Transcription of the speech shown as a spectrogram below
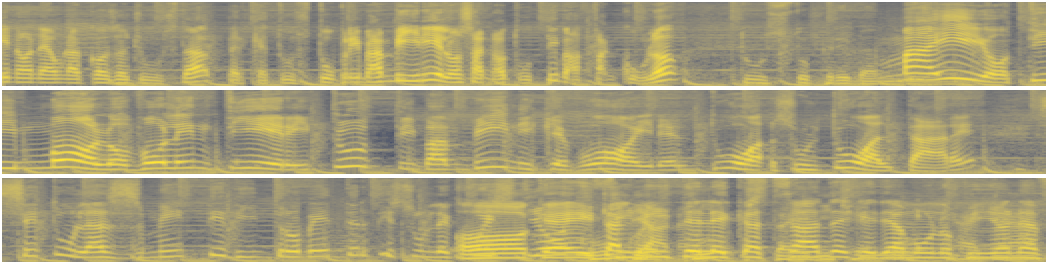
e non è una cosa giusta perché tu stupri i bambini e lo sanno tutti, vaffanculo. Tu stupri i bambini. Ma io ti immolo volentieri tutti i bambini che vuoi nel tuo- sul tuo altare se tu la smetti di intrometterti sulle questioni Ok, italiane. finite le cazzate, dicendo chiediamo un'opinione a cagate-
